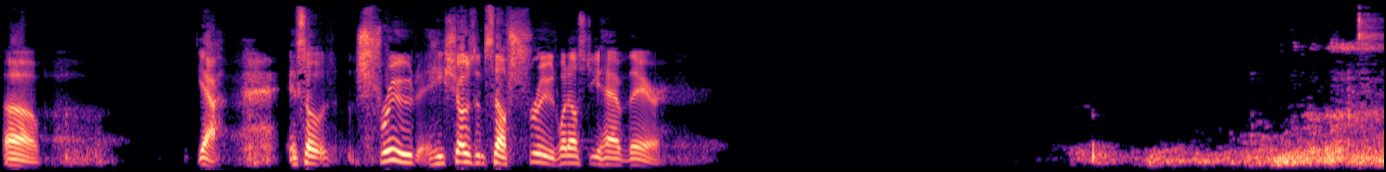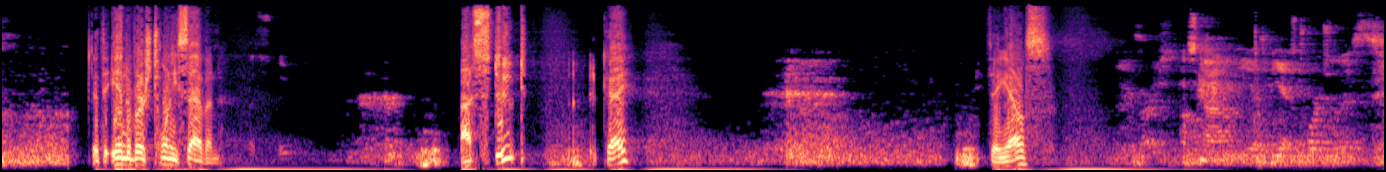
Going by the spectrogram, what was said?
uh, yeah. And so, shrewd, he shows himself shrewd. What else do you have there? At the end of verse 27. Astute. Astute. Okay. Tortuous.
